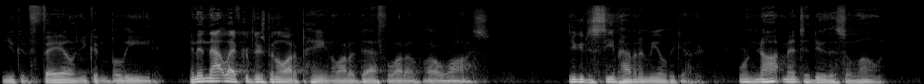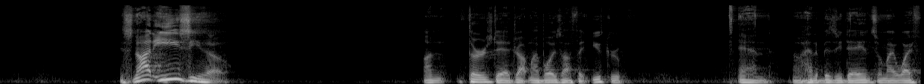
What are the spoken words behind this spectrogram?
and you can fail, and you can bleed and in that life group, there's been a lot of pain, a lot of death, a lot of, a lot of loss. You could just see them having a meal together. We're not meant to do this alone. It's not easy, though. On Thursday, I dropped my boys off at youth group, and I had a busy day, and so my wife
